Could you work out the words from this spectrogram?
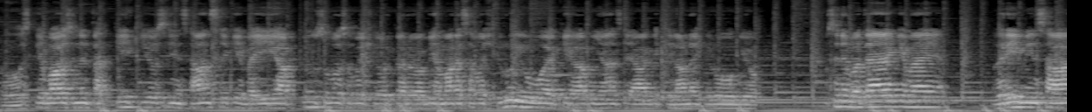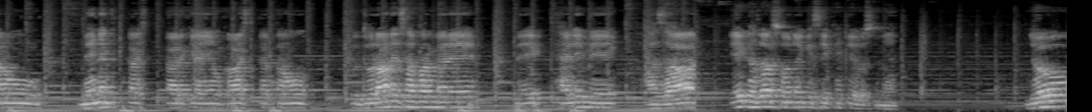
تو اس کے بعد اس نے تحقیق کی اس انسان سے کہ بھائی آپ کیوں صبح صبح شور کر رہے ہو؟ ابھی ہمارا سفر شروع ہی ہوا ہے کہ آپ یہاں سے آگے چلانا شروع ہو گئے ہو۔ اس نے بتایا کہ میں غریب انسان ہوں محنت کاشت کر کے آیا ہوں کاشت کرتا ہوں۔ تو دوران سفر میں نے ایک تھیلی میں ایک ہزار ایک ہزار سونے کے سکھے تھے اس میں۔ جو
